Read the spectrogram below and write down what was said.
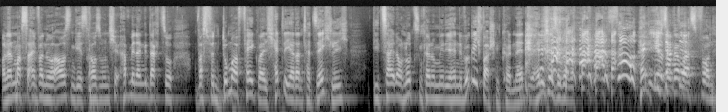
und dann machst du einfach nur aus und gehst raus. Und ich habe mir dann gedacht, so was für ein dummer Fake, weil ich hätte ja dann tatsächlich die Zeit auch nutzen können und mir die Hände wirklich waschen können. Hätte, hätte ich ja sogar, hätte ich ja ich sogar dachte- was von.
